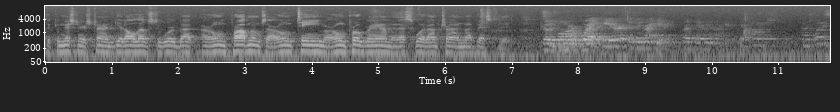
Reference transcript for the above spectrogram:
the commissioner is trying to get all of us to worry about our own problems, our own team, our own program, and that's what I'm trying my best to do. Coach, Four, right here, and then right here, right there, and right here. Coach, what is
